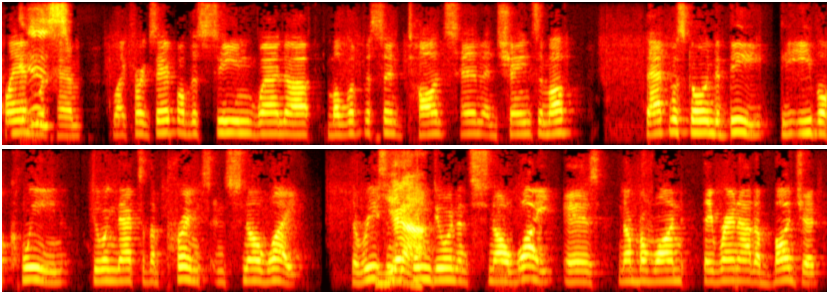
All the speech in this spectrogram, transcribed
planned with him like for example the scene when uh, maleficent taunts him and chains him up that was going to be the evil queen doing that to the prince in snow white the reason Yeah. they couldn't do it in Snow White is number one, they ran out of budget,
